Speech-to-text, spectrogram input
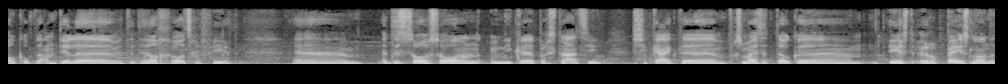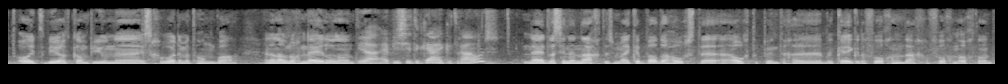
ook op de Antillen werd het heel groot gevierd. Ehm, het is sowieso een unieke prestatie. Als je kijkt, eh, volgens mij is het ook eh, het eerste Europees land... dat ooit wereldkampioen eh, is geworden met honkbal. En dan ook nog Nederland. Ja, heb je zitten kijken trouwens? Nee, het was in de nacht, dus, maar ik heb wel de hoogste eh, hoogtepunten bekeken de volgende dag, of volgende ochtend.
